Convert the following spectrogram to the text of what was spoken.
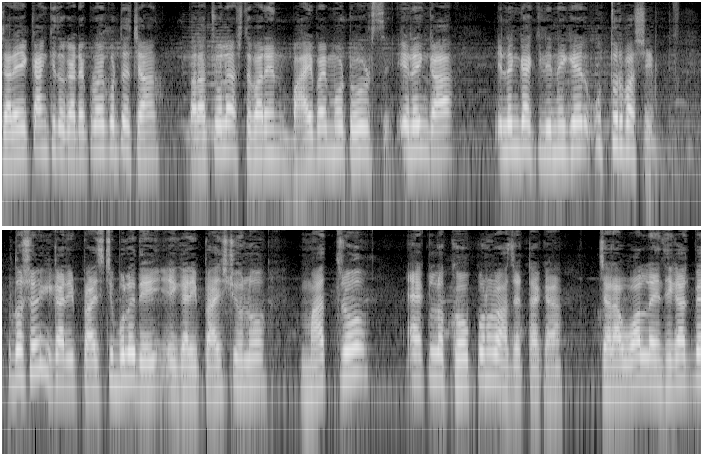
যারা এই কাঙ্ক্ষিত গাড়িটা ক্রয় করতে চান, তারা চলে আসতে পারেন ভাই ভাই মোটরস এলেঙ্গা এলেঙ্গা ক্লিনিকের উত্তর পাশে। দর্শক, এই গাড়ির প্রাইসটি বলে দেই, এই গাড়ির প্রাইসটি হলো মাত্র এক লক্ষ পনেরো হাজার টাকা। যারা অনলাইন থেকে আসবে,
